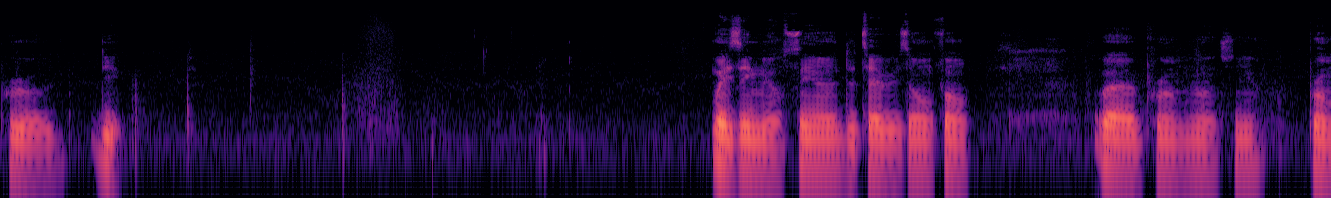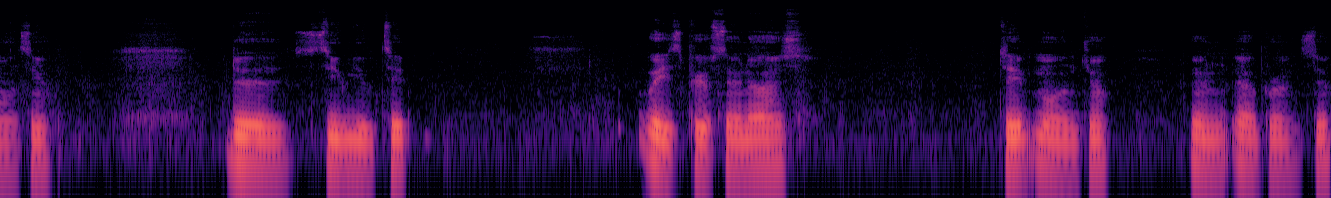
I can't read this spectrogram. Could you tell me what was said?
produits. Les émissions de télévision font la promotion, promotion de stéréotypes. Les personnages te montrent un aperçu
